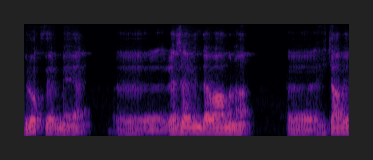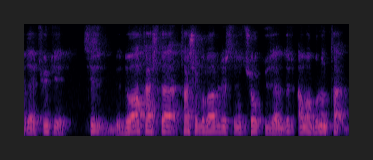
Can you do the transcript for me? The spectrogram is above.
blok vermeye, e, rezervin devamına e, hitap eder. Çünkü siz doğal taşta taşı bulabilirsiniz çok güzeldir ama bunun ta-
